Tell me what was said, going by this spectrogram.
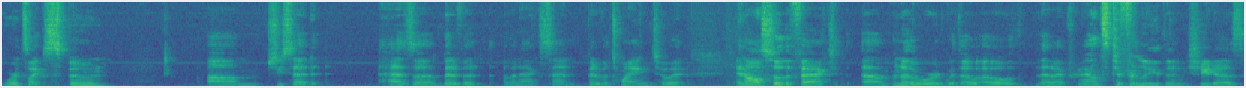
words like spoon. Um, she said has a bit of a of an accent, bit of a twang to it, and also the fact um, another word with oo that I pronounce differently than she does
